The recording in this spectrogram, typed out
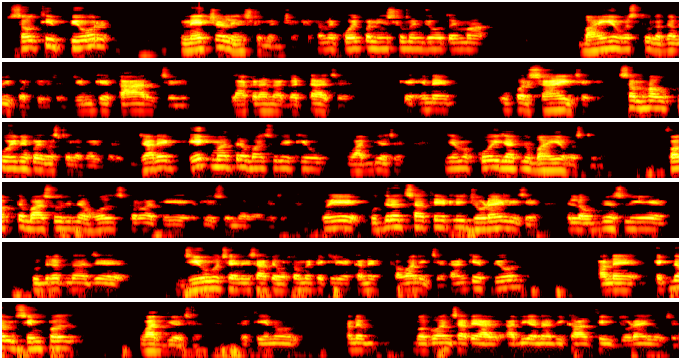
સૌથી પ્યોર નેચરલ ઇન્સ્ટ્રુમેન્ટ છે. કે તમે કોઈ પણ ઇન્સ્ટ્રુમેન્ટ જુઓ તો એમાં બાહ્ય વસ્તુ લગાવવી પડતી હોય છે. જેમ કે તાર છે, લાકડાના ગટ્ટા છે, કે એને ઉપર શાહી છે સમહાવ કોઈને કોઈ વસ્તુ લગાવવી પડે. જ્યારે એકમાત્ર બાંસુરી એક એવું વાદ્ય છે, જેમાં કોઈ જાતનું બાહ્ય વસ્તુ નથી. ફક્ત બાંસુરીને હોલ્સ કરવાથી એ એટલી સુંદર વાગે છે. તો એ કુદરત સાથે એટલી જોડાયેલી છે, એટલે ઓબ્વિયસલી એ કુદરતના જે જીવો છે, એની સાથે ઓટોમેટિકલી કનેક્ટ થવાની છે. કારણ કે પ્યોર અને એકદમ સિમ્પલ વાદ્ય છે. તેથી એનો અને ભગવાન સાથે આદિ અનાદિ કાળથી જોડાયેલું છે.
